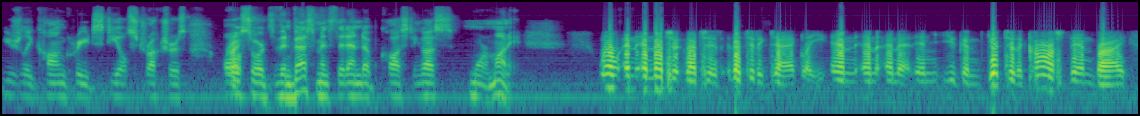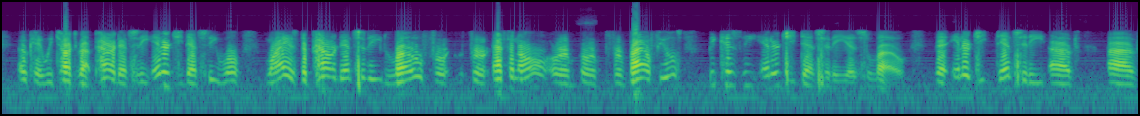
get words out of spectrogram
usually concrete steel structures all right. sorts of investments that end up costing us more money well, and, and that's it. That's it. That's it exactly. And and and and you can get to the cost then by okay. We talked about power density, energy density. Well, why is the power density low for for ethanol or or for biofuels? Because the energy density is low. The energy density of of,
